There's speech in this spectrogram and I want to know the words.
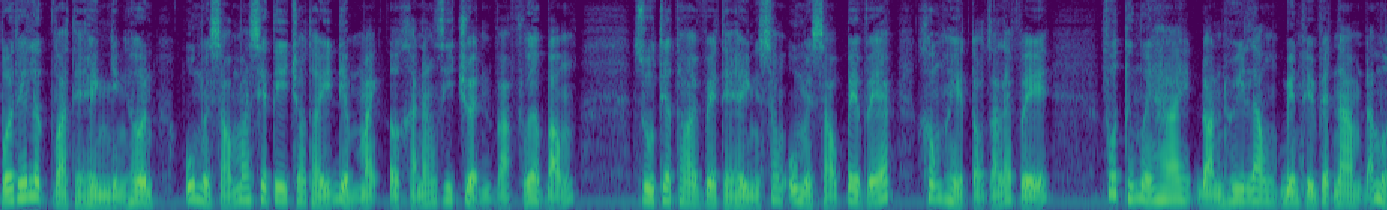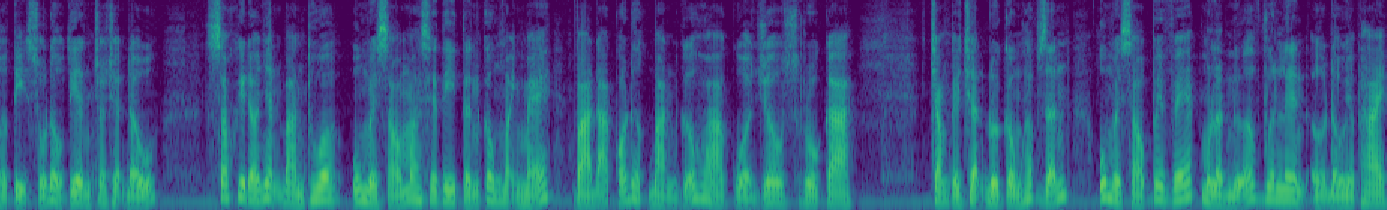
Với thế lực và thể hình nhỉnh hơn, U16 Man City cho thấy điểm mạnh ở khả năng di chuyển và phối hợp bóng. Dù thiệt thòi về thể hình, song U16 PVF không hề tỏ ra lép vế. Phút thứ 12, đoàn Huy Long bên phía Việt Nam đã mở tỷ số đầu tiên cho trận đấu. Sau khi đó nhận bàn thua, U16 Man City tấn công mạnh mẽ và đã có được bàn gỡ hòa của Joe Sroka. Trong thế trận đôi công hấp dẫn, U16 PVF một lần nữa vươn lên ở đầu hiệp 2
